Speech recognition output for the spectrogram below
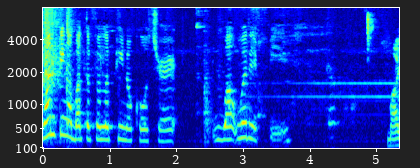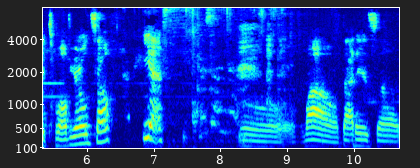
one thing about the Filipino culture, what would it be? My 12 year old self? Yes. Oh, wow, that is uh,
